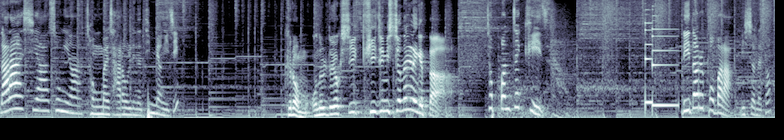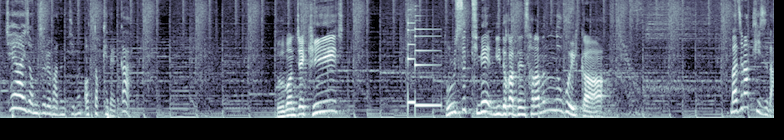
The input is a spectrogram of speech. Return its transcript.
나라, 시아, 송이와 정말 잘 어울리는 팀명이지? 그럼 오늘도 역시 퀴즈 미션을 내겠다. 첫 번째 퀴즈. 리더를 뽑아라 미션에서 최하의 점수를 받은 팀은 어떻게 될까? 두 번째 퀴즈. 돌스 팀의 리더가 된 사람은 누구일까? 마지막 퀴즈다.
